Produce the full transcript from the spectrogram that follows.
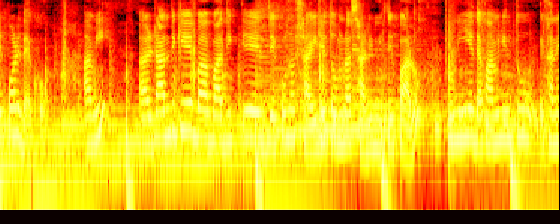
এরপরে দেখো, আমি ডান দিকে বা বাঁদিকে যে কোনো সাইডে তোমরা শাড়ি নিতে পারো। নিয়ে দেখো, আমি কিন্তু এখানে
